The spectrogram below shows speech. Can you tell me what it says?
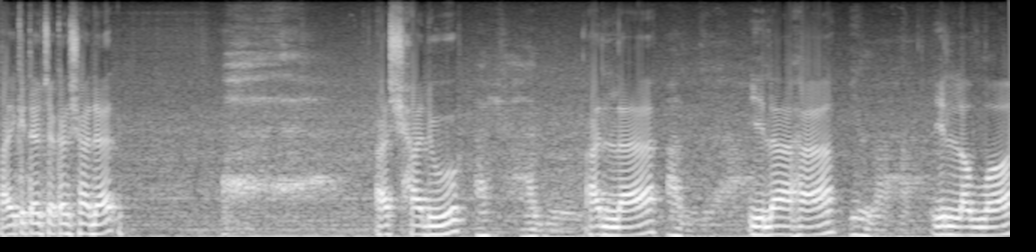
هاي كتاب كان شهادات. أشهد أشهد أن لا إله إلا الله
